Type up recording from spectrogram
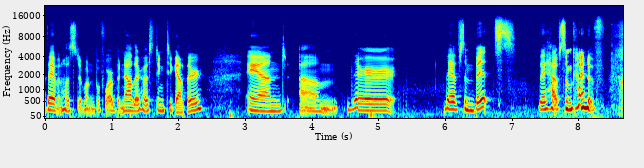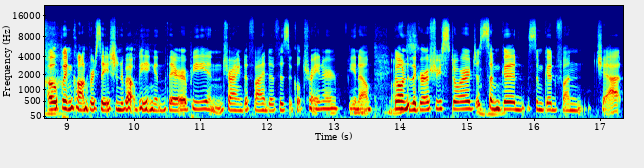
they haven't hosted one before, but now they're hosting together, and um, they're they have some bits. They have some kind of open conversation about being in therapy and trying to find a physical trainer. You know, going to the grocery store. Just some good some good fun chat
